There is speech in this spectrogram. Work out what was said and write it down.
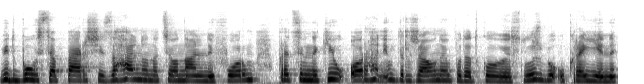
відбувся перший загальнонаціональний форум працівників органів Державної податкової служби України,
